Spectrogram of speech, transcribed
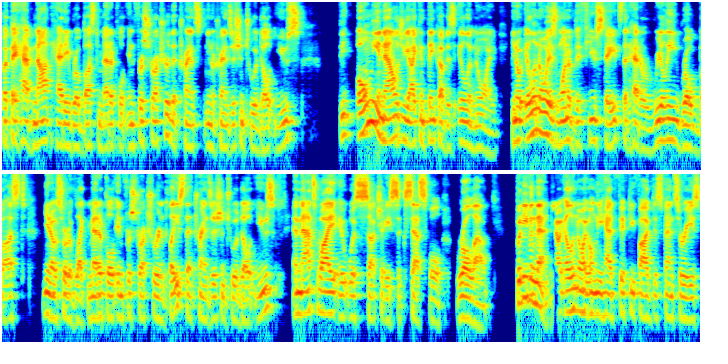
but they have not had a robust medical infrastructure that trans, you know, transition to adult use. The only analogy I can think of is Illinois. You know, Illinois is one of the few states that had a really robust, you know, sort of like medical infrastructure in place that transitioned to adult use. And that's why it was such a successful rollout. But even then, you know, Illinois only had 55 dispensaries,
